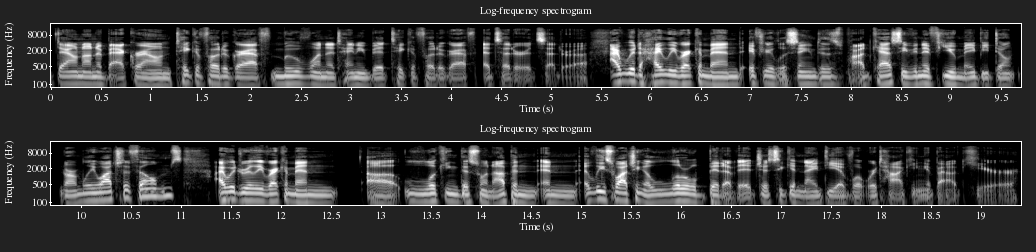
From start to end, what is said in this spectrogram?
down on a background, take a photograph, move one a tiny bit, take a photograph, etc., etc. I would highly recommend if you're listening to this podcast, even if you maybe don't normally watch the films, I would really recommend uh, looking this one up and and at least watching a little bit of it just to get an idea of what we're talking about here.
